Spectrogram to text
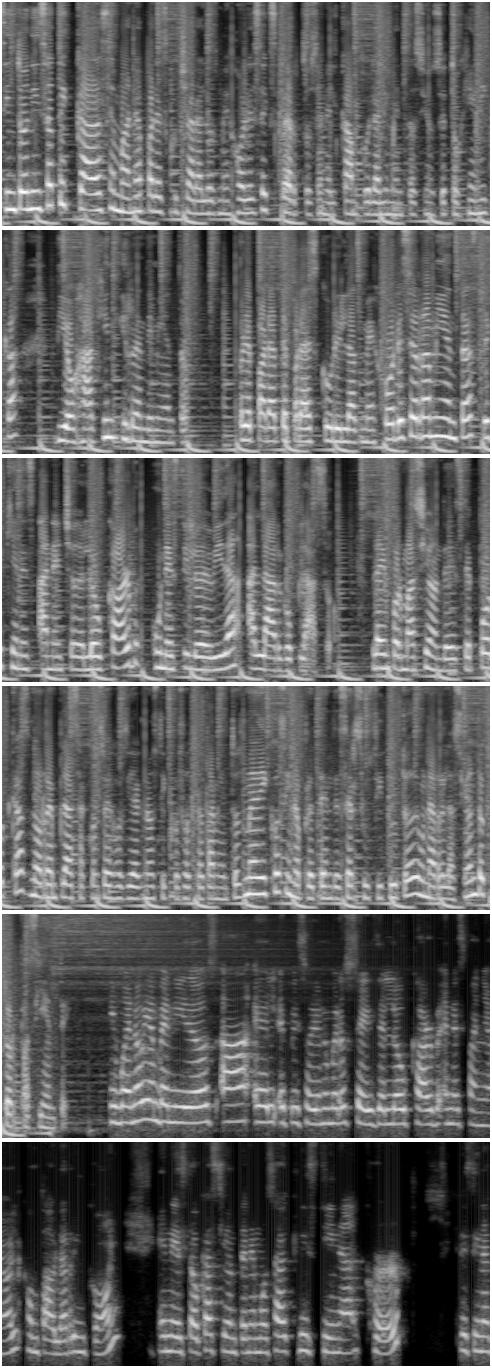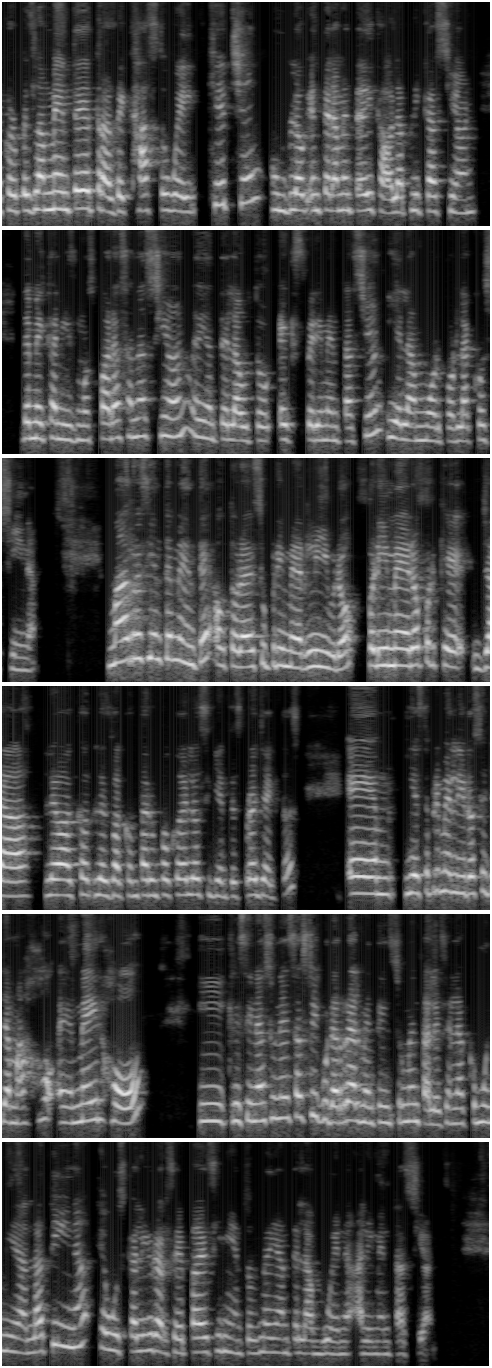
Sintonízate cada semana para escuchar a los mejores expertos en el campo de la alimentación cetogénica, biohacking y rendimiento. Prepárate para descubrir las mejores herramientas de quienes han hecho de low carb un estilo de vida a largo plazo. La información de este podcast no reemplaza consejos diagnósticos o tratamientos médicos y no pretende ser sustituto de una relación doctor-paciente. Y bueno, bienvenidos a el episodio número 6 de Low Carb en español con Paula Rincón. En esta ocasión tenemos a Cristina Kerb. Cristina Kerb es la mente detrás de Castaway Kitchen, un blog enteramente dedicado a la aplicación de mecanismos para sanación mediante la autoexperimentación y el amor por la cocina. Más recientemente, autora de su primer libro, primero porque ya les va a contar un poco de los siguientes proyectos, em, y este primer libro se llama eh, Made Whole, y Cristina es una de esas figuras realmente instrumentales en la comunidad latina que busca librarse de padecimientos mediante la buena alimentación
